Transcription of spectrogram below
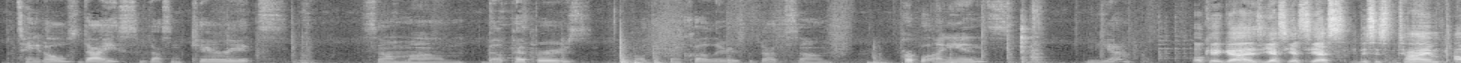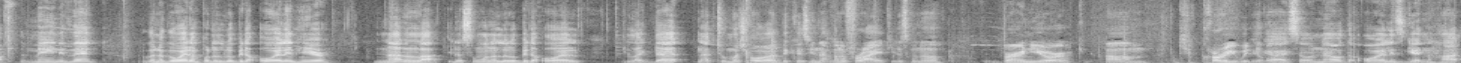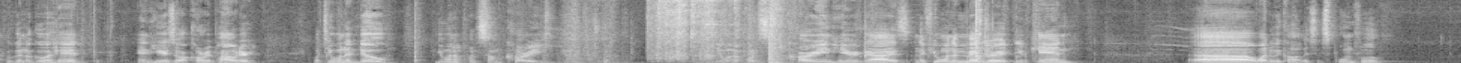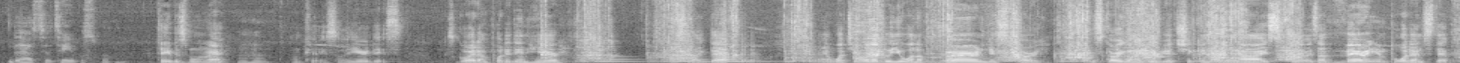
potatoes diced. We got some carrots, some um, bell peppers, all different colors. We got some purple onions. Yeah. Okay guys, yes, yes, yes. This is time of the main event. We're gonna go ahead and put a little bit of oil in here. Not a lot. You just want a little bit of oil like that not too much oil because you're not gonna fry it you're just gonna burn your um, curry with okay, the oil guys so now the oil is getting hot we're gonna go ahead and here's our curry powder what you want to do you want to put some curry you want to put some curry in here guys and if you want to measure it you can uh what do we call this a spoonful that's a tablespoon tablespoon right mm -hmm. okay so here it is let's go ahead and put it in here just like that. And what you want to do, you want to burn this curry. This curry going to give your chicken a nice flavor. It's a very important step.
